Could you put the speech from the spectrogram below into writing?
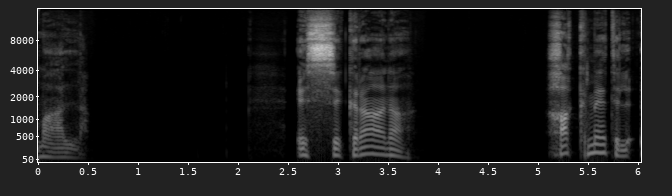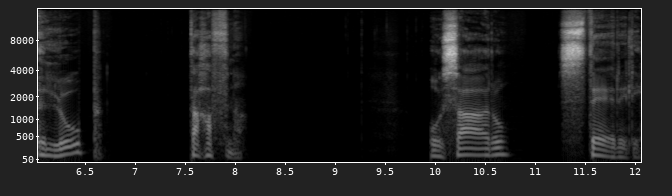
ma' Alla. Is-sikrana ħakmet il-qlub ta' ħafna u saru sterili.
